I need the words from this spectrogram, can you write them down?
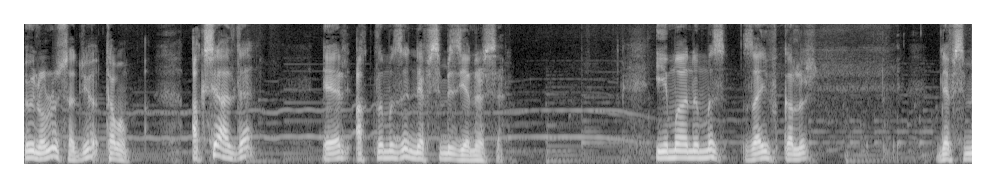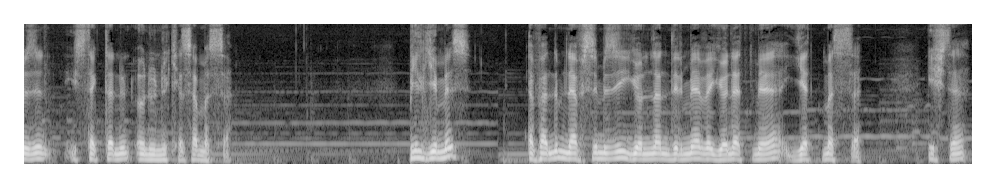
Öyle olursa diyor tamam. Aksi halde eğer aklımızı nefsimiz yenerse, imanımız zayıf kalır, nefsimizin isteklerinin önünü kesemezse, bilgimiz efendim nefsimizi yönlendirmeye ve yönetmeye yetmezse, işte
